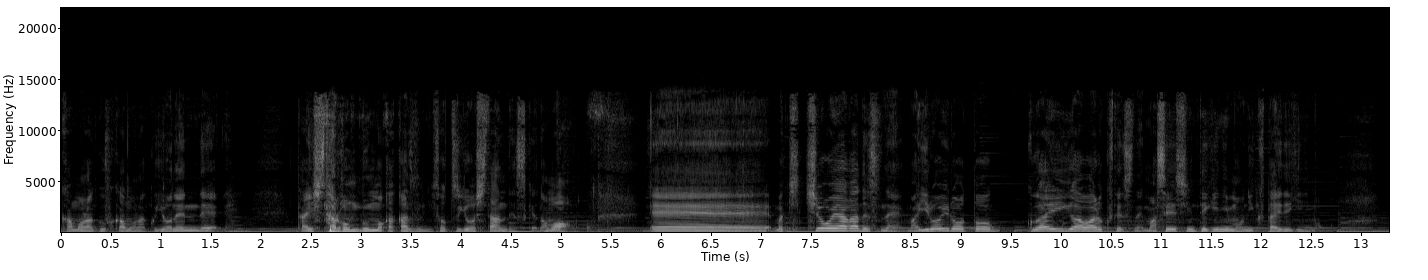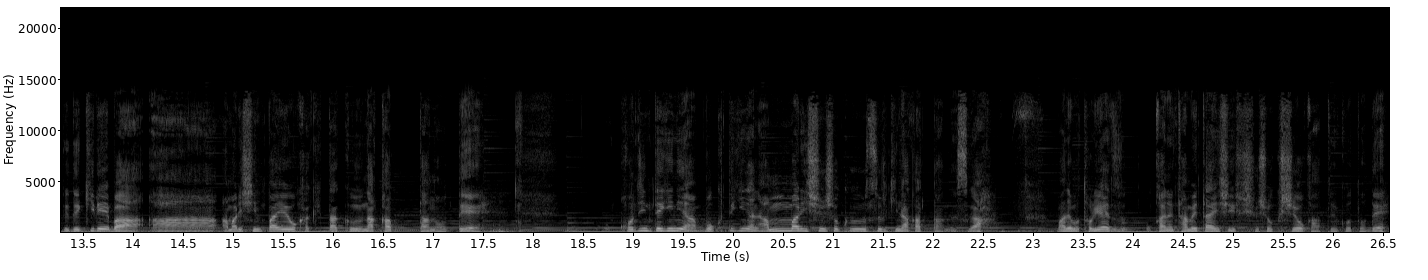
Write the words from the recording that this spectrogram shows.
可もなく不可もなく4年で大した論文も書かずに卒業したんですけども、えーまあ、父親がですねいろいろと具合が悪くてですね、まあ、精神的にも肉体的にもでできればああまり心配をかけたくなかったので個人的には僕的には、ね、あんまり就職する気なかったんですがまあ、でもとりあえずお金貯めたいし就職しようかということで、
